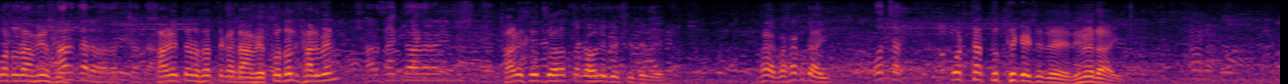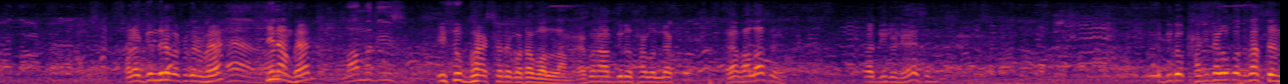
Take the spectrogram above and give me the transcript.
কত দাম হয়েছে? সাড়ে তেরো হাজার টাকা দাম। হয়েছে। কত হলে ছাড়বেন? সাড়ে চোদ্দ হাজার টাকা হলে বেশি দেবে। ভাই বাসা কোথায়? পশ্চাত্তর থেকে এসেছে ধিনেদাই। অনেকদিন ধরে বসে করেন ভাইয়া হ্যাঁ কি নাম মোহাম্মদ ইউসুফ। ইসুফ ভাইয়ের সাথে কথা বললাম। এখন আর দুটো ছাগল দেখো। হ্যাঁ ভালো আছেন? দুটো নিয়ে আছেন দুটো খাসি ছাগল কত এটা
